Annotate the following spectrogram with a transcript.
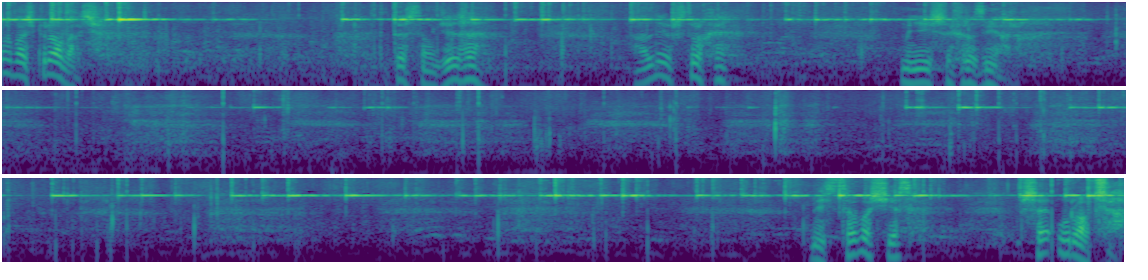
Prowadź, prowadź. Tu też są wieże, ale już trochę mniejszych rozmiarów. Miejscowość jest przeurocza.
